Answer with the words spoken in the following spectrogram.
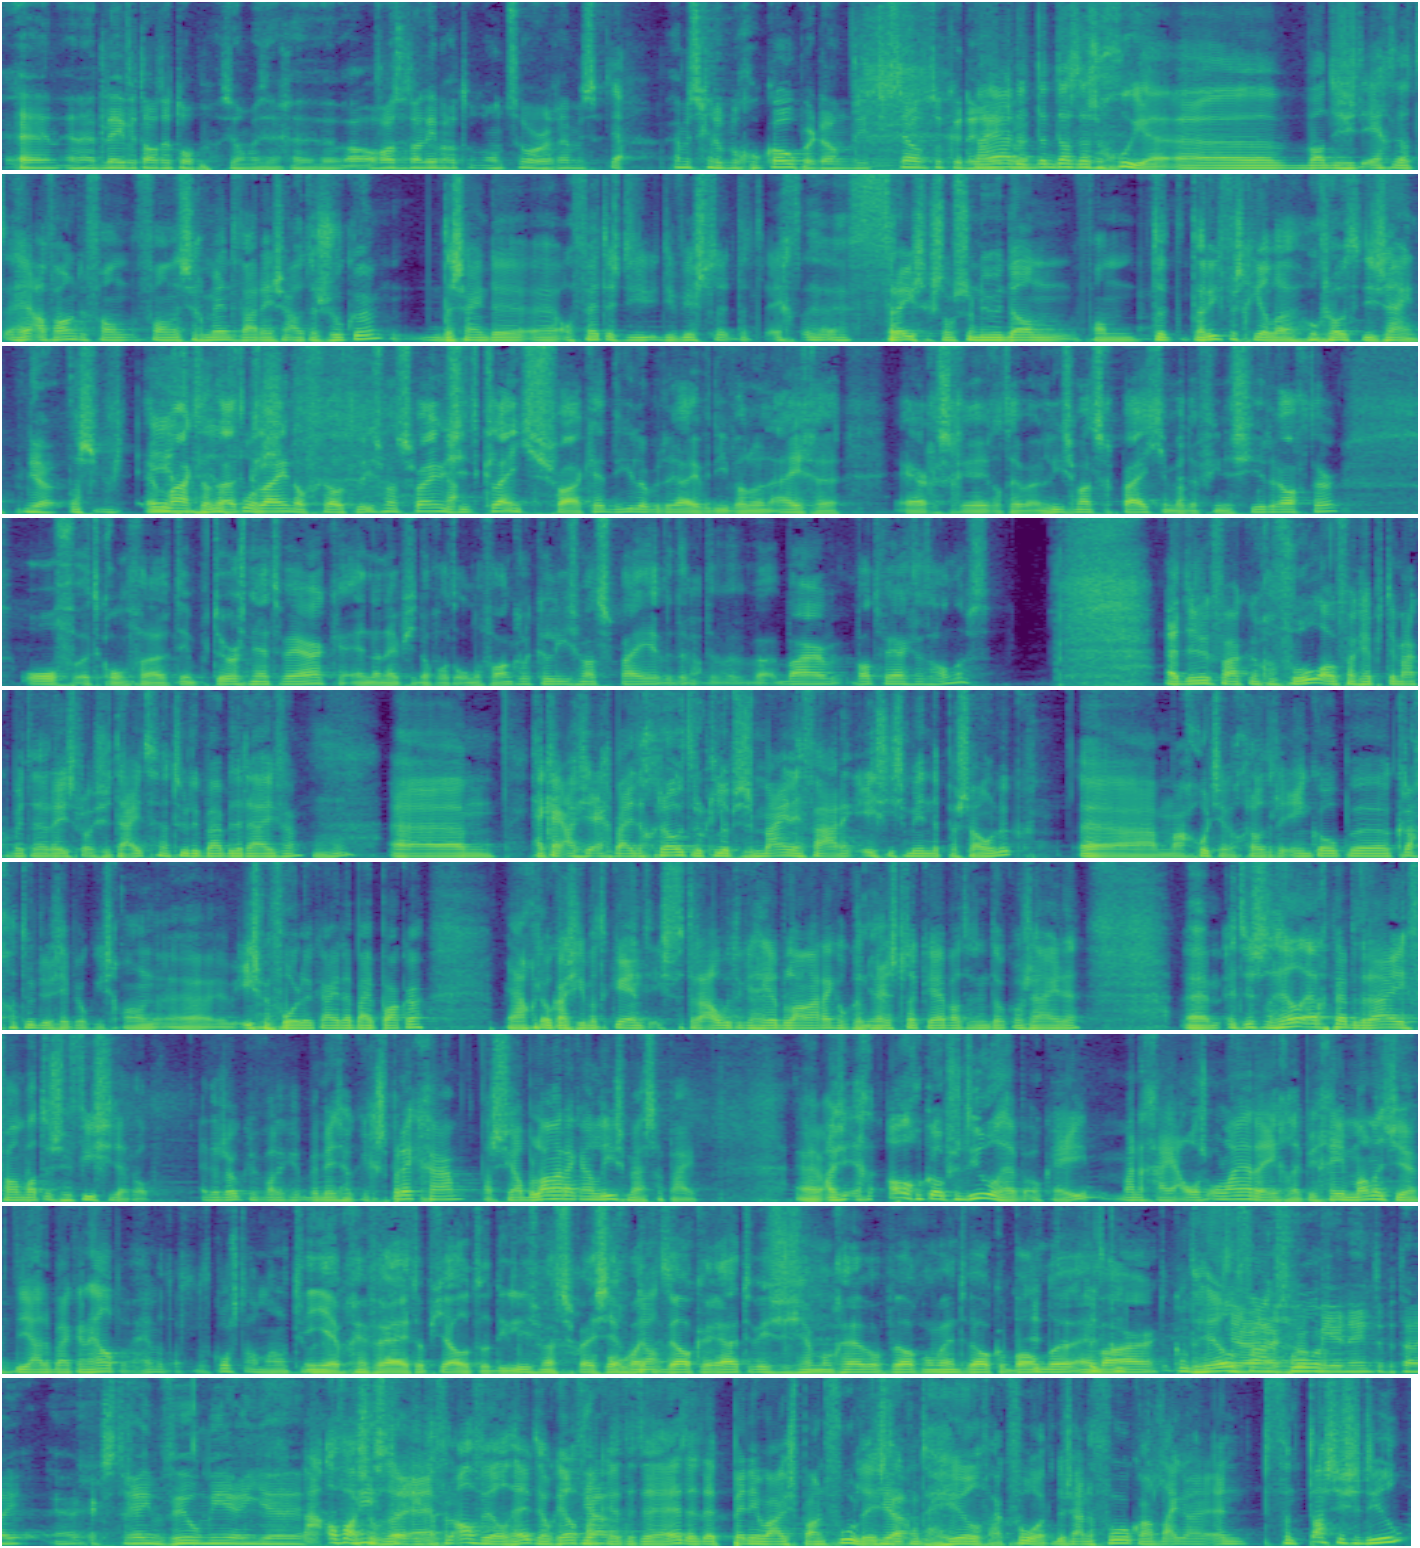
En, en het levert altijd op, zullen we maar zeggen. Of was het alleen maar het ontzorgen. Ja. En misschien ook nog goedkoper dan dit zelf te kunnen Nou ja, regelen. dat, dat, dat is een goede. Eh, want je ziet echt dat hè, afhankelijk van, van het segment waarin ze auto's zoeken. Er zijn de eh offertes die, die wisten dat echt eh, vreselijk soms zo nu en dan van de tariefverschillen, hoe groot die zijn. ja. Dat is En maakt dat uit fors. kleine of grote leasemaatschappijen? Je Ja. ziet kleintjes vaak, hè, dealerbedrijven die wel hun eigen ergens geregeld hebben. Een leasemaatschappijtje met een financier erachter. Of het komt vanuit het importeursnetwerk. En dan heb je nog wat onafhankelijke leasemaatschappijen. Waar, wat werkt het handigst? Het is ook vaak een gevoel. Ook vaak heb je te maken met de reciprociteit natuurlijk bij bedrijven. Mhm. Ehm, ja, kijk, als je echt bij de grotere clubs is, mijn ervaring is iets minder persoonlijk. Eh, maar goed, je hebt een grotere inkoopkracht natuurlijk. Dus heb je ook iets, gewoon, eh, iets meer voordeel kan je daarbij pakken. Maar ja, goed, ook als je iemand kent, is vertrouwen natuurlijk heel belangrijk. Ook het Ja. menselijke, hè, wat we net ook al zeiden. Ehm, het is heel erg per bedrijf van wat is hun visie daarop. En dat is ook wat ik bij mensen ook in gesprek ga. Wat is jou belangrijk aan leasemaatschappij? Eh, als je echt een allergoedkoopste deal hebt, oké. maar dan ga je alles online regelen. Heb je geen mannetje die jou erbij kan helpen. Hè? Want dat, dat kost allemaal En natuurlijk. je hebt geen vrijheid op je auto. Die leasemaatschappij zegt dat. welke ruitenwissers je mag hebben, op welk moment, welke banden Het- en het waar. Komt, het komt heel Ja, en vaak als je voor. meer neemt, dan betaal je er extreem veel meer in je... Nou, of als je er van af wilt, heb je ook heel vaak Ja. het, het, het, het, het Pennywise Pound Fool is. Ja. Dat komt heel vaak voor. Dus aan de voorkant lijkt een fantastische deal.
